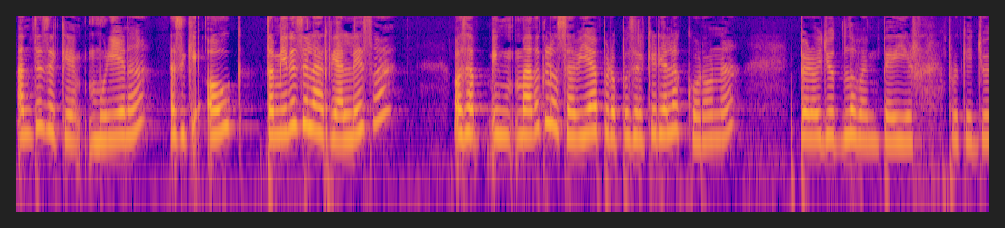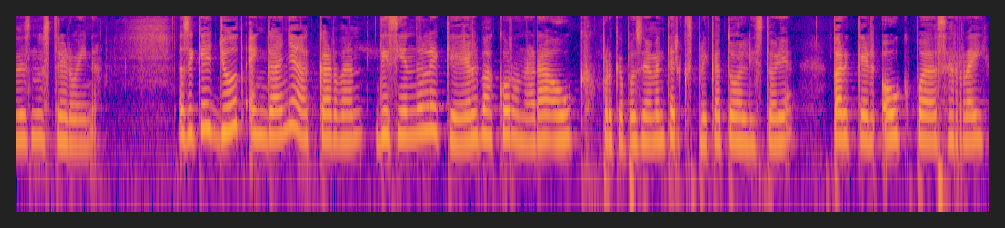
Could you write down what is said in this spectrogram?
antes de que muriera. Así que Oak también es de la realeza. O sea, Madoc lo sabía, pero pues él quería la corona. Pero Jude lo va a impedir, porque Jude es nuestra heroína. Así que Jude engaña a Cardan diciéndole que él va a coronar a Oak, porque posiblemente explica toda la historia, para que el Oak pueda ser rey.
